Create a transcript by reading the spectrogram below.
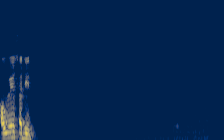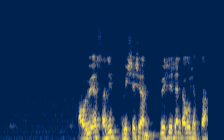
अव्यय साधित अव्यय साधित विशेषण. विशेषण टाकू शकता.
